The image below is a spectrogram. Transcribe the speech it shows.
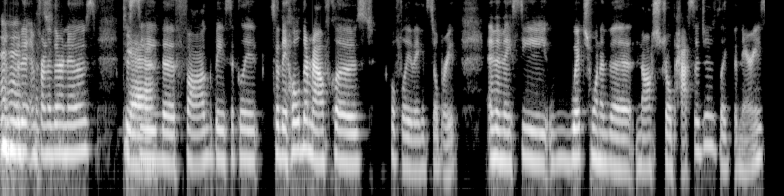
and Mhm, put it in front of their nose to Yeah. see the fog basically. So they hold their mouth closed. Hopefully they can still breathe. And then they see which one of the nostril passages, like the nares,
